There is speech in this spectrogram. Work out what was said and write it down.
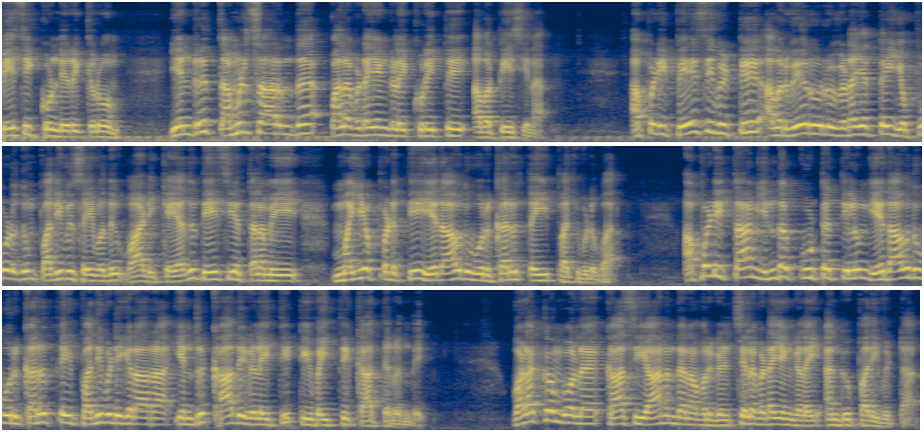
பேசிக்கொண்டிருக்கிறோம் என்று தமிழ் சார்ந்த பல விடயங்களை குறித்து அவர் பேசினார். அப்படி பேசிவிட்டு அவர் வேறொரு விடயத்தை எப்பொழுதும் பதிவு செய்வது வாடிக்கை. அது தேசிய தலைமையை மையப்படுத்தி ஏதாவது ஒரு கருத்தை பதிவிடுவார். அப்படித்தான் இந்த கூட்டத்திலும் ஏதாவது ஒரு கருத்தை பதிவிடுகிறாரா என்று காதுகளை தீட்டி வைத்து காத்திருந்தேன். வழக்கம் போல காசி ஆனந்தன் அவர்கள் சில விடயங்களை அங்கு பதிவிட்டார்.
